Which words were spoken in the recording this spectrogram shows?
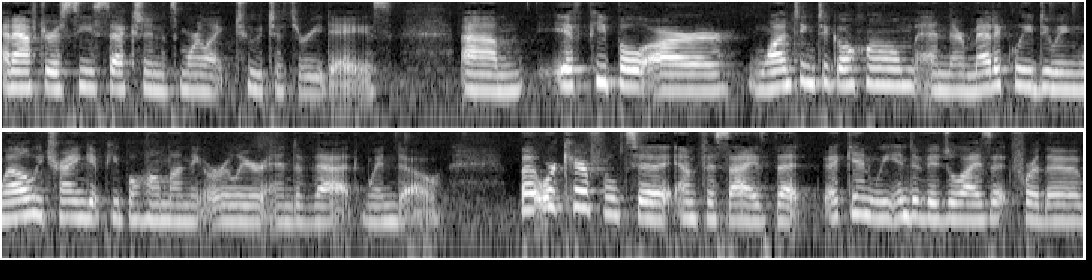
And after a C section, it's more like two to three days. Um, if people are wanting to go home and they're medically doing well, we try and get people home on the earlier end of that window. But we're careful to emphasize that, again, we individualize it for the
